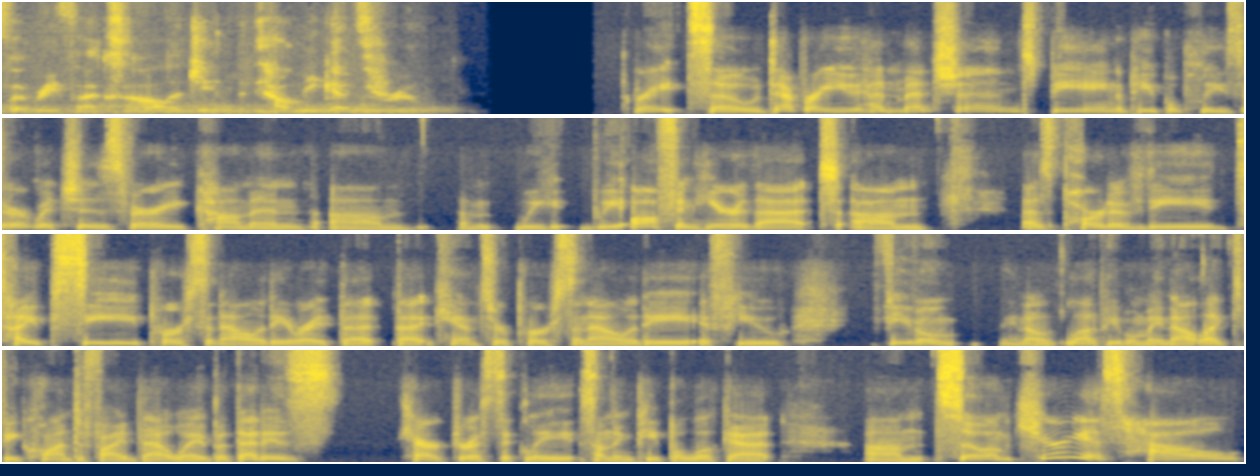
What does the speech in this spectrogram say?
foot reflexology that helped me get through. Great. So, Debra, you had mentioned being a people pleaser, which is very common. Um, um, we we often hear that um, as part of the Type C personality, right? That that cancer personality. If you if you don't, you know, a lot of people may not like to be quantified that way, but that is characteristically something people look at. Um, so, I'm curious how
